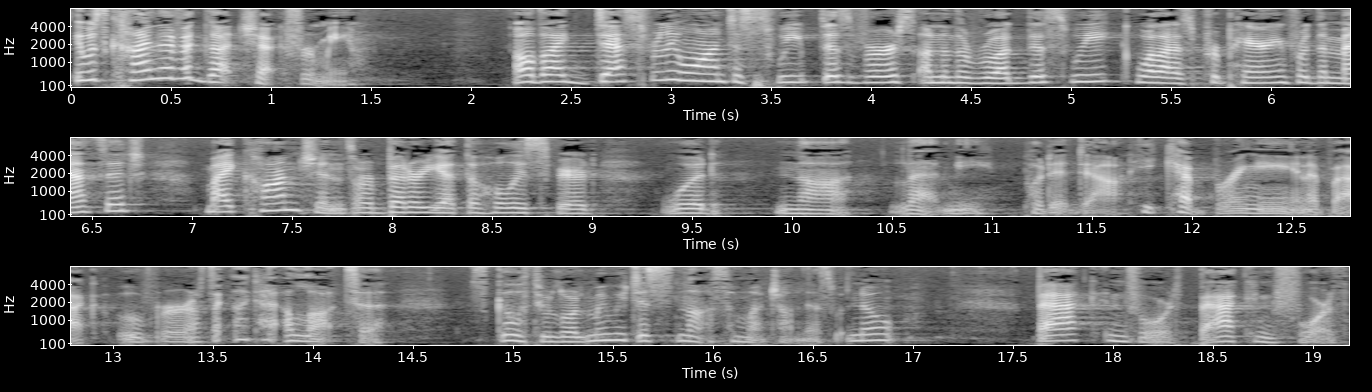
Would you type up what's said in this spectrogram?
it was kind of a gut check for me. Although I desperately wanted to sweep this verse under the rug this week while I was preparing for the message, my conscience, or better yet, the Holy Spirit, would not let me put it down. He kept bringing it back over. I was like, I got a lot to go through, Lord. Maybe just not so much on this, but no, back and forth, back and forth.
